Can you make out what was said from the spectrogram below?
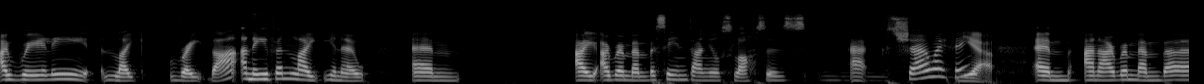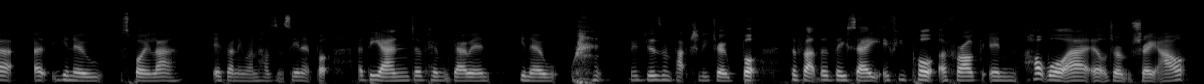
I really like rate that and even like, you know, um I I remember seeing Daniel Sloss's X show, I think. yeah. Um, and I remember, uh, you know, spoiler if anyone hasn't seen it, but at the end of him going, you know, which isn't factually true, but the fact that they say if you put a frog in hot water, it'll jump straight out,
